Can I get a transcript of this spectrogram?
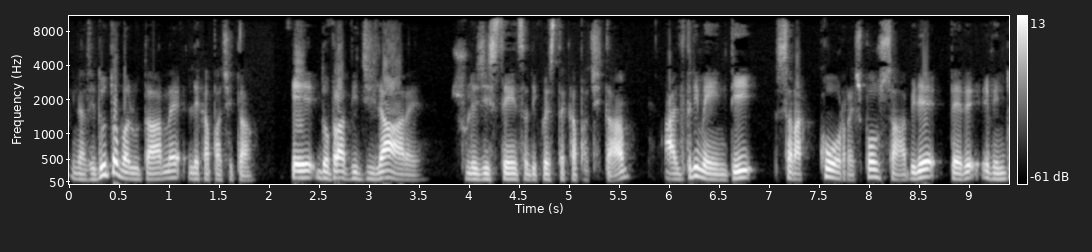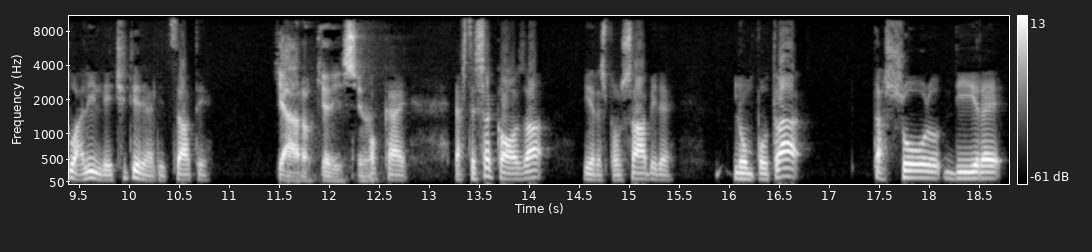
innanzitutto valutarne le capacità e dovrà vigilare sull'esistenza di queste capacità, altrimenti sarà corresponsabile per eventuali illeciti realizzati. Chiaro, chiarissimo. Ok, la stessa cosa il responsabile non potrà da solo dire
